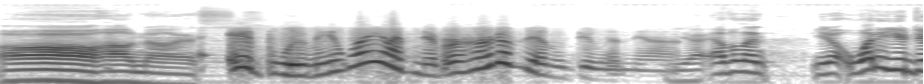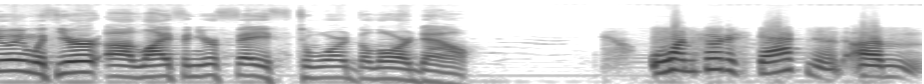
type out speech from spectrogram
Oh, how nice. It blew me away. I've never heard of them doing that. Yeah, Evelyn. You know what are you doing with your uh, life and your faith toward the Lord now? Well, I'm sort of stagnant. Um,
